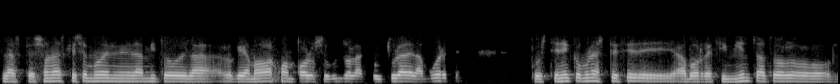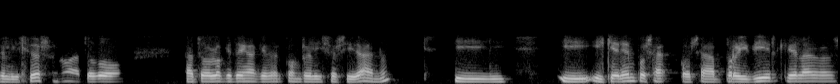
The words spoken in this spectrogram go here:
las personas que se mueven en el ámbito de la, lo que llamaba Juan Pablo II la cultura de la muerte, pues tienen como una especie de aborrecimiento a todo lo religioso, ¿no? A todo, a todo lo que tenga que ver con religiosidad, ¿no? Y, y, quieren, pues, o sea, prohibir que las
